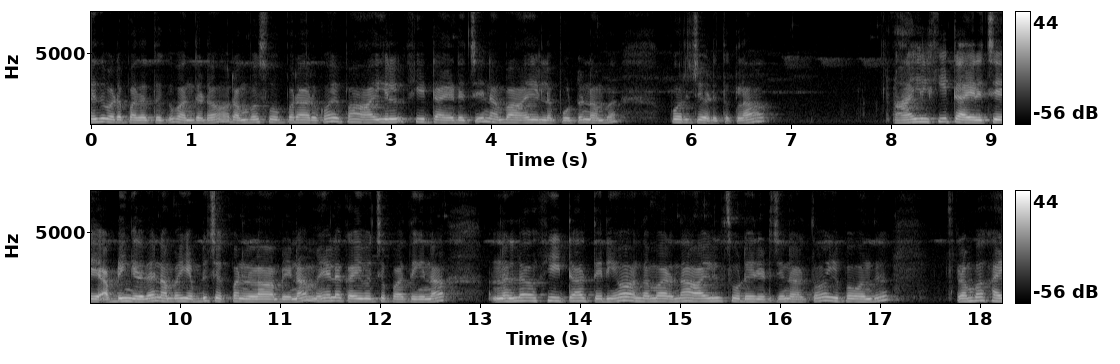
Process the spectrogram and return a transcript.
மெதுவடை பதத்துக்கு வந்துடும். ரொம்ப சூப்பராக இருக்கும். இப்போ ஆயில் ஹீட் ஆகிடுச்சு நம்ம ஆயிலில் போட்டு நம்ம பொறிச்சு எடுத்துக்கலாம். ஆயில் ஹீட் ஆயிடுச்சு அப்படிங்கிறத நம்ம எப்படி செக் பண்ணலாம் அப்படின்னா மேலே கை வச்சு பார்த்தீங்கன்னா நல்லா ஹீட்டாக தெரியும். அந்த மாதிரி இருந்தால் ஆயில் சூடேறிடுச்சின்னு அர்த்தம். இப்போ வந்து ரொம்ப ஹை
